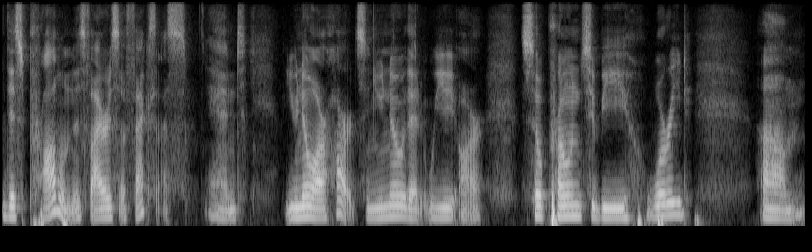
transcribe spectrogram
this problem, this virus affects us. And you know our hearts, and you know that we are so prone to be worried, um,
